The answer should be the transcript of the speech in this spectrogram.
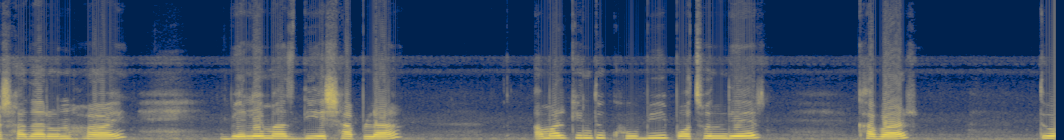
অসাধারণ হয়। বেলে মাছ দিয়ে শাপলা, আমার কিন্তু খুবই পছন্দের খাবার। তো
